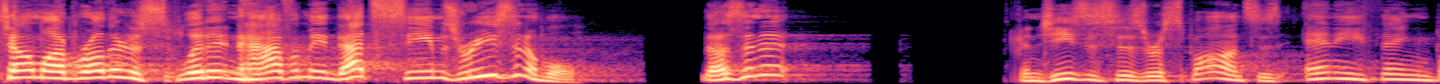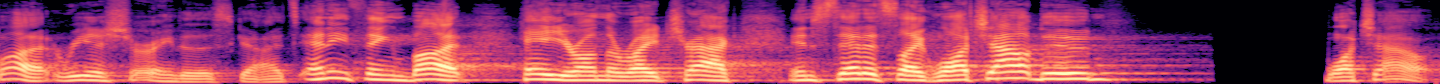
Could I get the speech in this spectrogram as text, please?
tell my brother to split it in half with me? That seems reasonable. doesn't it? And Jesus' response is anything but reassuring to this guy. It's anything but, hey, you're on the right track. Instead, it's like, watch out, dude. Watch out.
